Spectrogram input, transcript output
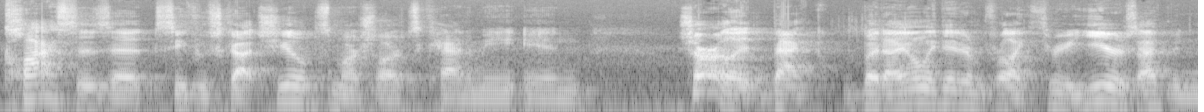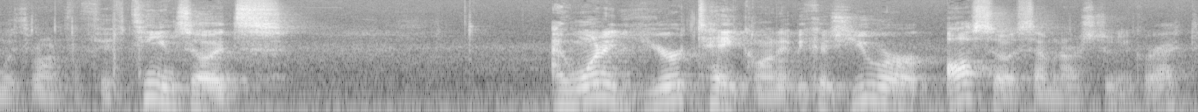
classes at Sifu Scott Shields Martial Arts Academy in Charlotte back, but I only did them for like three years. I've been with Ron for 15, so it's. I wanted your take on it because you were also a seminar student, correct?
